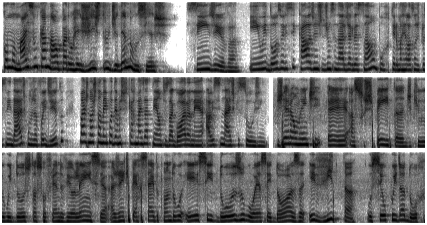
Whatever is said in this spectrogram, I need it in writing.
como mais um canal para o registro de denúncias. Sim, Diva. E o idoso ele se cala diante de um cenário de agressão por ter uma relação de proximidade, como já foi dito, mas nós também podemos ficar mais atentos agora, né, aos sinais que surgem. Geralmente, é, a suspeita de que o idoso está sofrendo violência, a gente percebe quando esse idoso ou essa idosa evita o seu cuidador,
